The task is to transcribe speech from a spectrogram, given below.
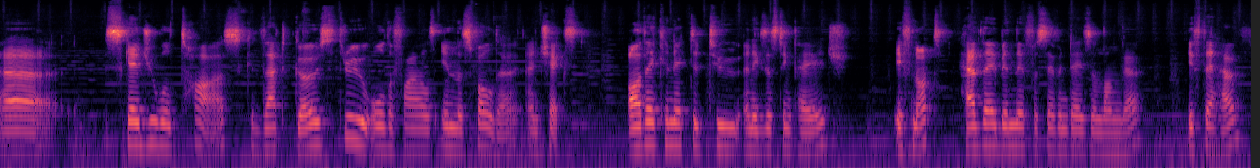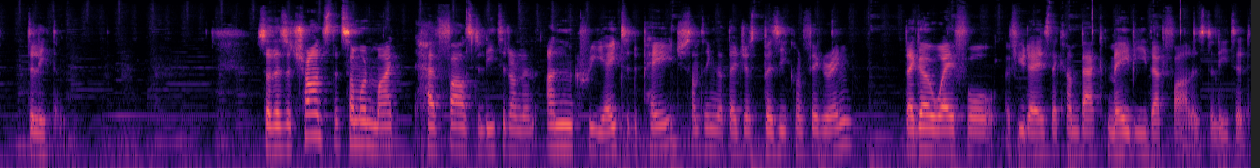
uh, scheduled task that goes through all the files in this folder and checks are they connected to an existing page? If not, have they been there for seven days or longer? If they have, delete them. So there's a chance that someone might have files deleted on an uncreated page, something that they're just busy configuring. They go away for a few days, they come back, maybe that file is deleted.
